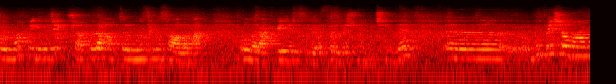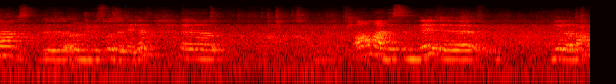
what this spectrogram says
korumak ve gelecek kuşaklara aktarılmasını sağlamak olarak belirtiliyor sözleşmenin içinde. Ee, bu beş alandan e, önce bir söz edelim. Ee, A maddesinde e, yer alan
